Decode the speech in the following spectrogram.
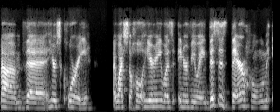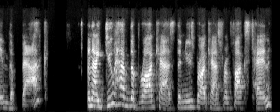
um, the here's Corey. I watched the whole here he was interviewing. This is their home in the back. And I do have the broadcast, the news broadcast from Fox 10.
